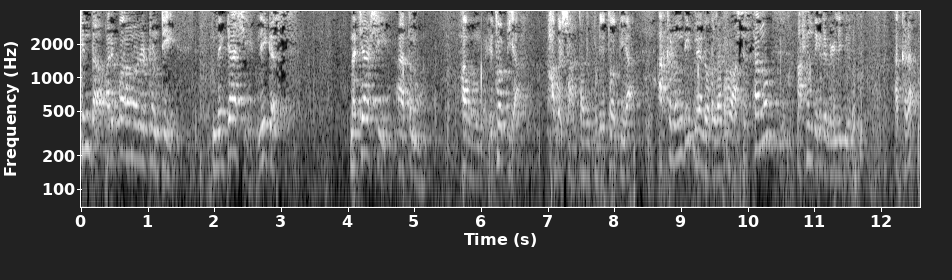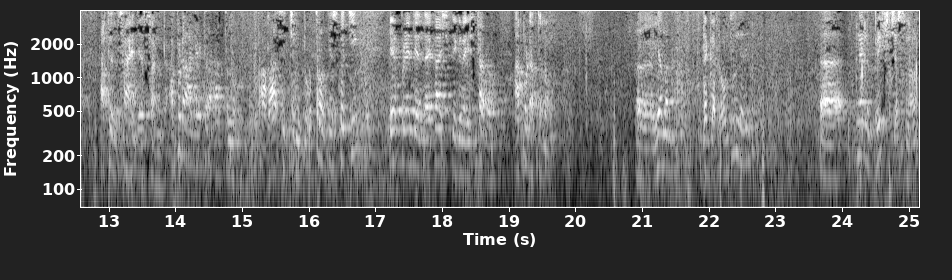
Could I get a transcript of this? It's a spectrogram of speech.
కింద పరిపాలన ఉన్నటువంటి నజాషి నీగస్ నజాషి అతను ఇథోపియా హబష అంటారు ఇప్పుడు ఇథోపియా అక్కడ ఉంది నేను ఒక లెటర్ రాసిస్తాను. అతని దగ్గర వెళ్ళి మీరు అక్కడ అతను సహాయం చేస్తానంట అప్పుడు ఆ లెటర్ అతను రాసిచ్చిన ఉత్తరం తీసుకొచ్చి ఎప్పుడైతే నకాష్ దగ్గర ఇస్తారో అప్పుడు అతను ఏమన్నా దగ్గరలో దగ్గర ఉంటుంది. అది. నేను బ్రీఫ్ చేస్తున్నాను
